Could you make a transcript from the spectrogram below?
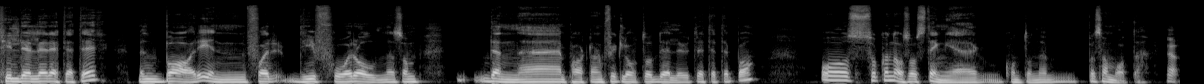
tildele rettigheter, men bare innenfor de få rollene som denne partneren fikk lov til å dele ut rettigheter på. Og så kan du også stenge kontoene på samme måte. Ja.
